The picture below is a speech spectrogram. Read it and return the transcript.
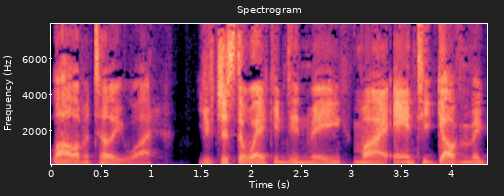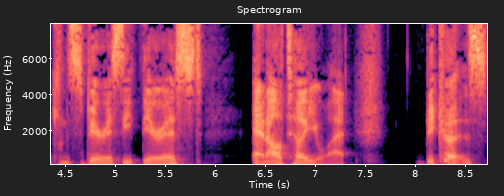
Lyle, I'm gonna tell you why. You've just awakened in me my anti-government conspiracy theorist, and I'll tell you why. Because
